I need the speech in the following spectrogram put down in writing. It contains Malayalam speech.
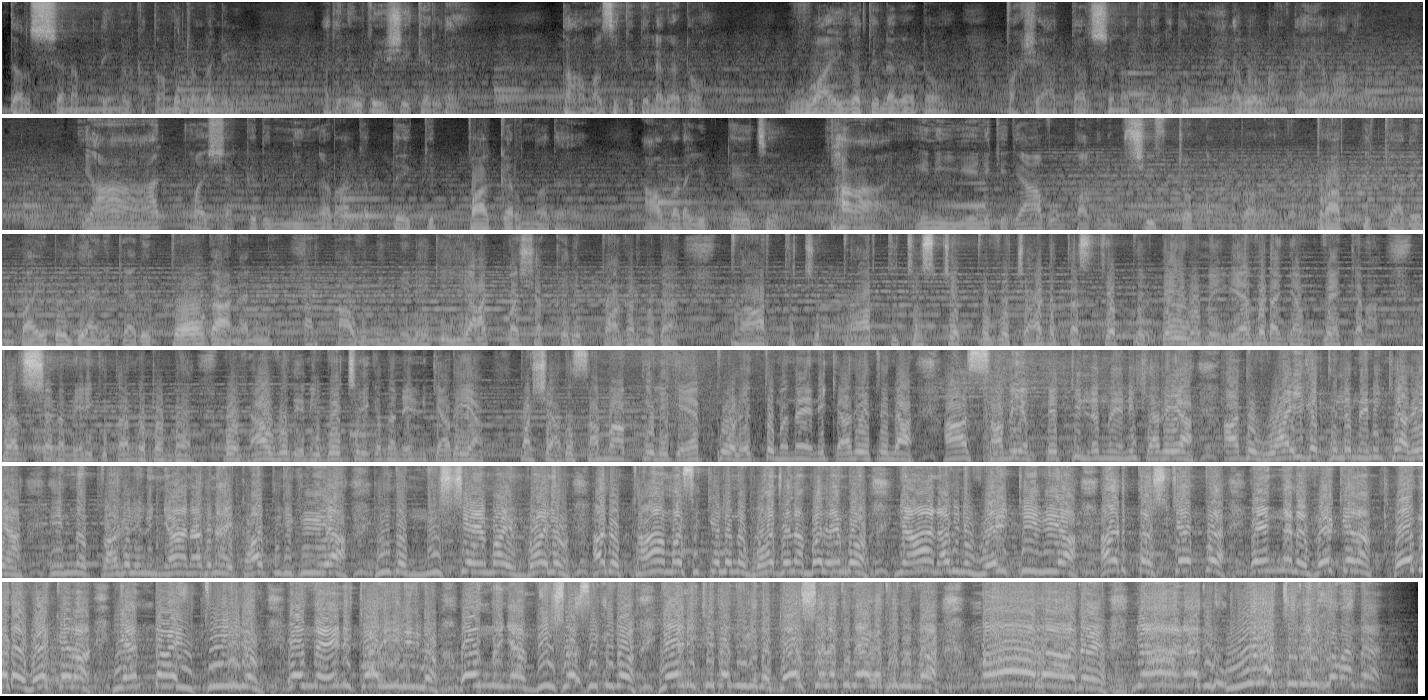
ദർശനം നിങ്ങൾക്ക് തന്നിട്ടുണ്ടെങ്കിൽ അതിനെ ഉപേക്ഷിക്കരുത്. താമസിക്കത്തില്ല കേട്ടോ. വൈകത്തില്ല കേട്ടോ. പക്ഷെ ആ ദർശനത്തിനകത്ത് നിലകൊള്ളാൻ തയ്യാറാകണം ആ ആത്മശക്തി നിങ്ങളുടെ അകത്തേക്ക് പകർന്നത് അവിടെ ഇട്ടേച്ച് ഭായ്. ഇനി എനിക്ക് രാവും പകലും ഷിഫ്റ്റ് ഉണ്ടെന്ന് പറഞ്ഞ് പ്രാർത്ഥിക്കാതെയും ബൈബിൾ ധ്യാനിക്കാതെയും പോകാനല്ല കർത്താവ് നിന്നിലേക്ക് ഈ ആത്മശക്തി പകർന്നത്. പ്രാർത്ഥിച്ച് പ്രാർത്ഥിച്ച് സ്റ്റെപ്പ് വെച്ച് അടുത്ത സ്റ്റെപ്പ് ദൈവമേ എവിടെ ഞാൻ വെക്കണം? ദർശനം എനിക്ക് തന്നിട്ടുണ്ട്. ഒരവധി നീ വെച്ചിരിക്കുന്നത് എനിക്കറിയാം. പക്ഷെ അത് സമാപ്തിയിലേക്ക് എപ്പോൾ എത്തുമെന്ന് എനിക്കറിയത്തില്ല. ആ സമയം തെറ്റില്ലെന്ന് എനിക്കറിയാം. അത് വൈകത്തില്ലെന്ന് എനിക്കറിയാം. ഇന്ന് പകലിൽ ഞാൻ അതിനായി കാത്തിരിക്കുകയാ. ഇത് നിശ്ചയമായും വരും അത് താമസിക്കില്ലെന്ന് വചനം പറയുമ്പോൾ ഞാൻ അതിന് വെയിറ്റ് ചെയ്യുക അടുത്ത സ്റ്റെപ്പ് എങ്ങനെ വെക്കണം? എവിടെ വെക്കണം? എന്തായി തീരും എന്ന് എനിക്കറിയില്ലെങ്കിലും ഒന്ന് ഞാൻ വിശ്വസിക്കുന്നു. എനിക്ക് തന്നിരിക്കുന്ന ദർശനത്തിനകത്ത് നിന്ന് മാറാതെ ഞാൻ അതിൽ ഉറച്ചു നിൽക്കുമെന്ന്.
